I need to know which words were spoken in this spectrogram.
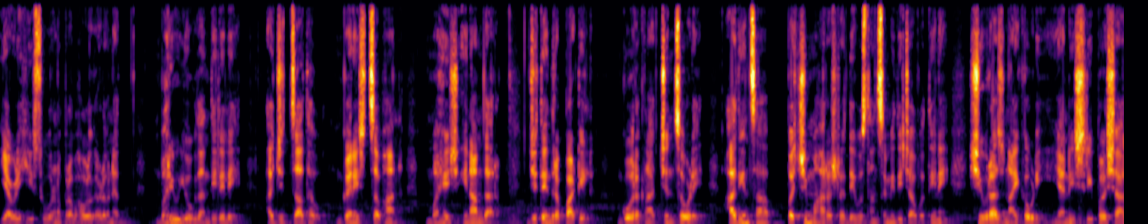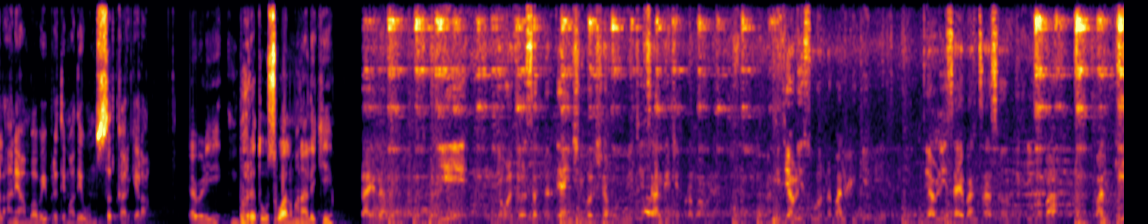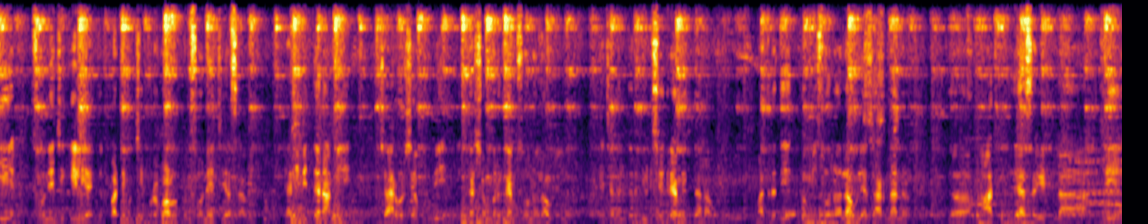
यावेळी ही सुवर्ण प्रभावळ घडवण्यात भरीव योगदान दिलेले अजित जाधव गणेश चव्हाण महेश इनामदार जितेंद्र पाटील गोरखनाथ चिंचवडे आदींचा पश्चिम महाराष्ट्र देवस्थान समितीच्या वतीने शिवराज नायकवडी यांनी श्रीफळ शाल आणि अंबाबाई प्रतिमा देऊन सत्कार केला. त्यावेळी भरत ओसवाल म्हणाले की ही जवळजवळ सत्तर ते ऐंशी वर्षापूर्वीची चांदीची प्रभाव आहे. आम्ही ज्यावेळी सुवर्ण पालखी केली त्यावेळी साहेबांचं असं होतं की बाबा पालखी सोन्याची केली आहे तर पाठीमागची प्रभाव पण सोन्याची असावी. या निमित्तानं आम्ही चार वर्षापूर्वी एकदा शंभर ग्रॅम सोनं लावलेलं त्याच्यानंतर दीडशे ग्रॅम एकदा लावलं. मात्र ते कमी सोनं लावल्या कारणानं आतल्या साईडला जे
